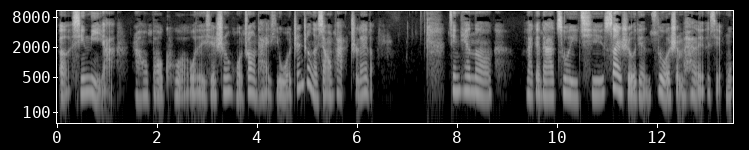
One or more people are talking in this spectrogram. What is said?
呃心理呀。然后包括我的一些生活状态以及我真正的想法之类的。今天呢，来给大家做一期算是有点自我审判类的节目。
